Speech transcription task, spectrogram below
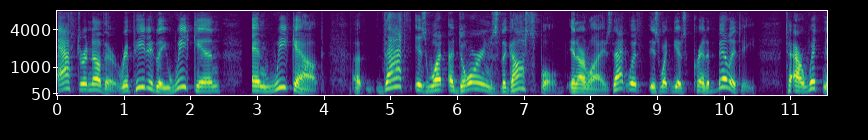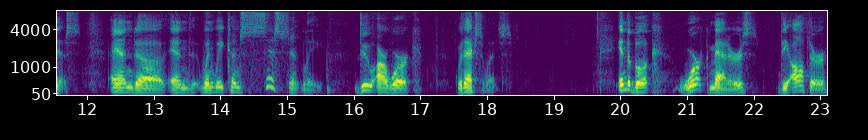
after another, repeatedly, week in and week out. Uh, that is what adorns the gospel in our lives. That is what gives credibility to our witness. And, uh, and when we consistently do our work with excellence. In the book, Work Matters, the author,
